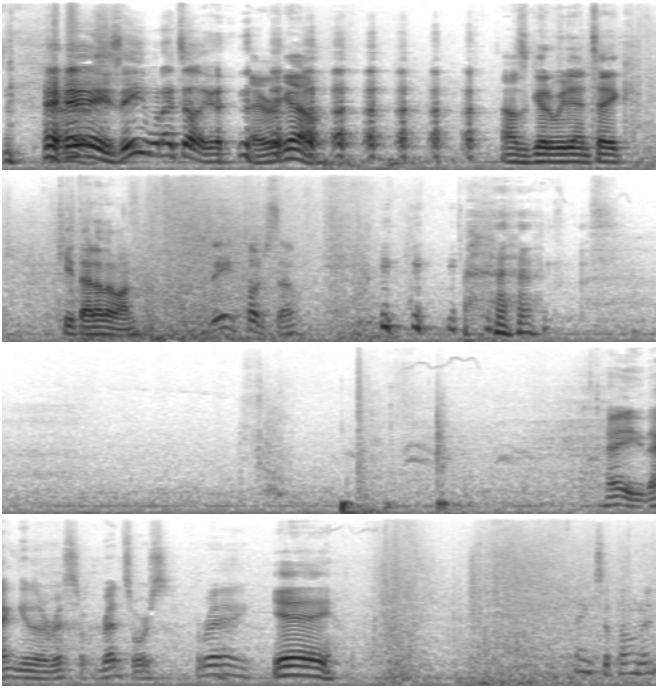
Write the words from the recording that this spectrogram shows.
Hey, see what I tell you? There we go. That was good. We didn't take keep that other one. see, told you so. Hey, that can give it a red- red source. Hooray! Yay! Thanks, opponent.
